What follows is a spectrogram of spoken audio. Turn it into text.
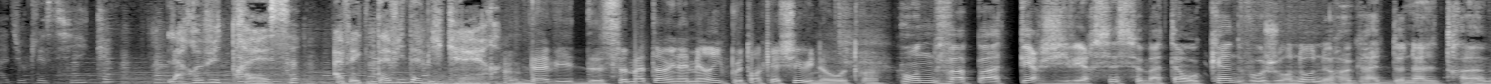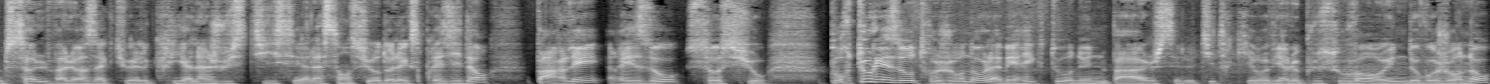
Radio Classique, la revue de presse avec David Abiker. David, ce matin, une Amérique peut en cacher une autre. On ne va pas tergiverser ce matin. Aucun de vos journaux ne regrette Donald Trump. Seules Valeurs Actuelles crient à l'injustice et à la censure de l'ex-président par les réseaux sociaux. Pour tous les autres journaux, l'Amérique tourne une page. C'est le titre qui revient le plus souvent en une de vos journaux.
